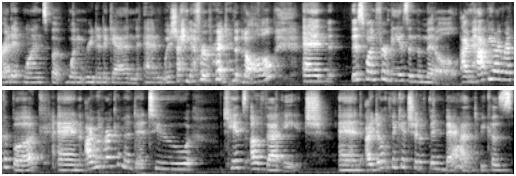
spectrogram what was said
read it once but wouldn't read it again, and wish I never read it at all. And this one for me is in the middle. I'm happy I read the book, and I would recommend it to kids of that age. And I don't think it should have been banned because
